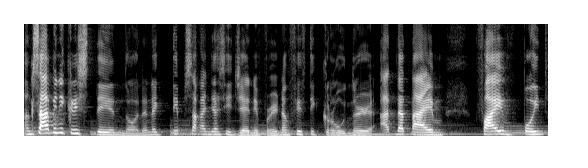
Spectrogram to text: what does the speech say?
Ang sabi ni Kristen no, na nag-tip sa kanya si Jennifer ng 50 kroner. At the time, 5.5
